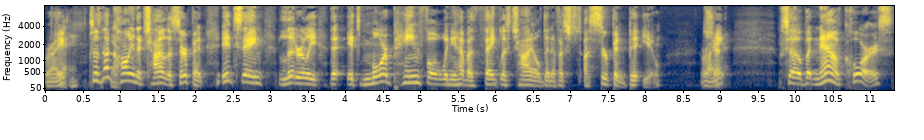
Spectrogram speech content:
right? Okay. So it's not calling the child a serpent. It's saying literally that it's more painful when you have a thankless child than if a serpent bit you, right? So, but now, of course,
